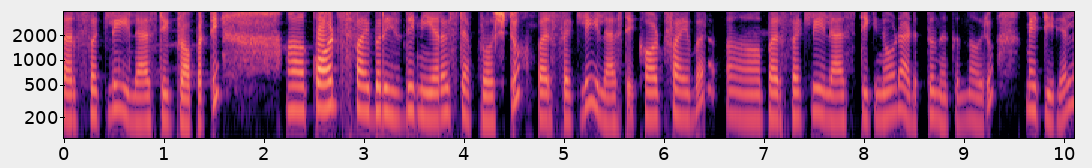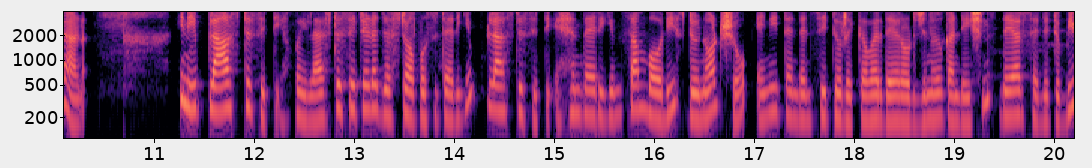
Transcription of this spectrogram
perfectly elastic property quartz fibre is the nearest approach to perfectly elastic quartz fibre perfectly ഇലാസ്റ്റിക്കിനോട് അടുത്ത് നിൽക്കുന്ന ഒരു മെറ്റീരിയൽ ആണ് ഇനി പ്ലാസ്റ്റിസിറ്റി അപ്പോൾ ഇലാസ്റ്റിസിറ്റിയുടെ ജസ്റ്റ് ഓപ്പോസിറ്റ് ആയിരിക്കും പ്ലാസ്റ്റിസിറ്റി എന്തായിരിക്കും some bodies do not show any tendency to recover their original conditions they are said to be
